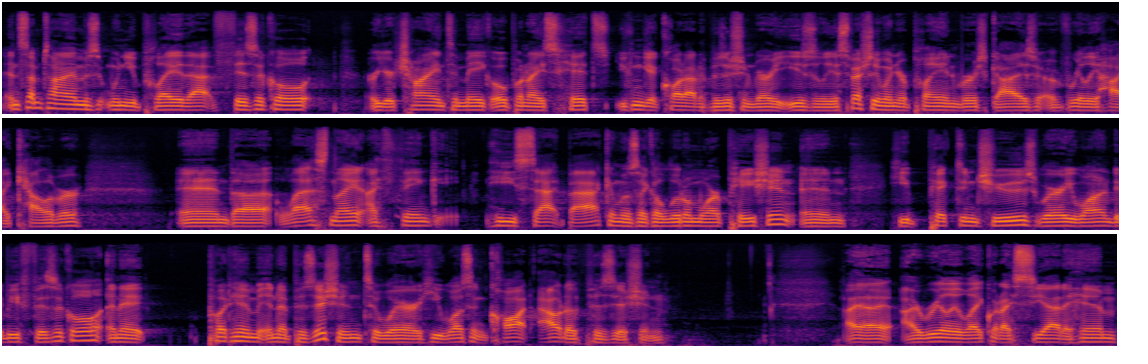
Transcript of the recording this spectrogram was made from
and sometimes when you play that physical or you're trying to make open ice hits, you can get caught out of position very easily, especially when you're playing versus guys of really high caliber. And uh, last night, I think he sat back and was like a little more patient and he picked and chose where he wanted to be physical and it put him in a position to where he wasn't caught out of position. I I, I really like what I see out of him.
